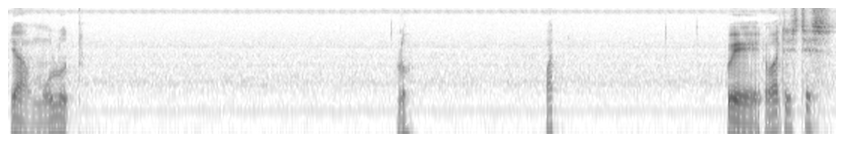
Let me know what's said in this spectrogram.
ya mulut Loh. What? Wait, what is this?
